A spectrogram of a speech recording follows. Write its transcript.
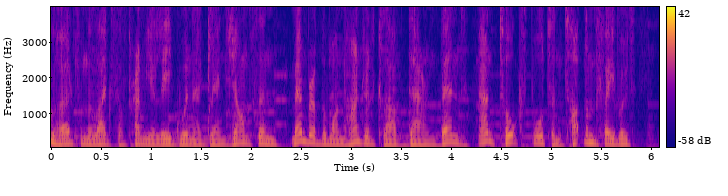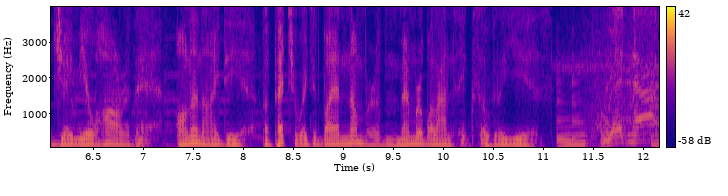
You heard from the likes of Premier League winner Glenn Johnson, member of the 100 Club Darren Bent, and Talksport and Tottenham favourite Jamie O'Hara there, on an idea, perpetuated by a number of memorable antics over the years. Redknapp.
